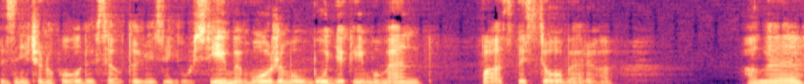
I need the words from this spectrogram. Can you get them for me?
знічено погодився автовізій. Усі ми можемо в будь-який момент пасти з цього берега. Але.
